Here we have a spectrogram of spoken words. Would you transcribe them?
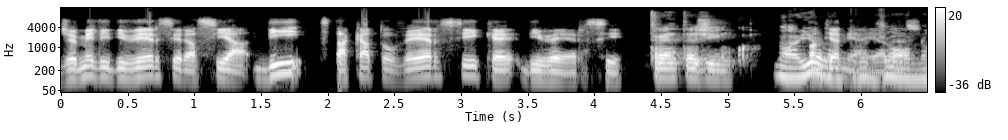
gemelli diversi era sia di staccato versi che diversi? 35. No, io Quanti l'altro giorno adesso,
